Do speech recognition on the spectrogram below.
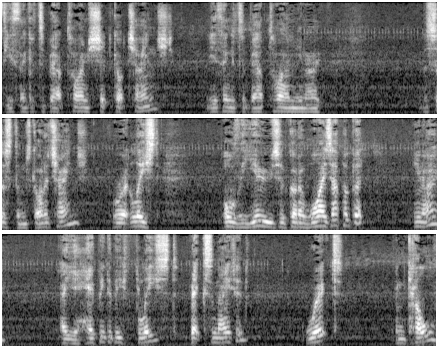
Do you think it's about time shit got changed? Do you think it's about time, you know, the system's got to change? Or at least all the yous have got to wise up a bit, you know? Are you happy to be fleeced, vaccinated, worked and culled?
